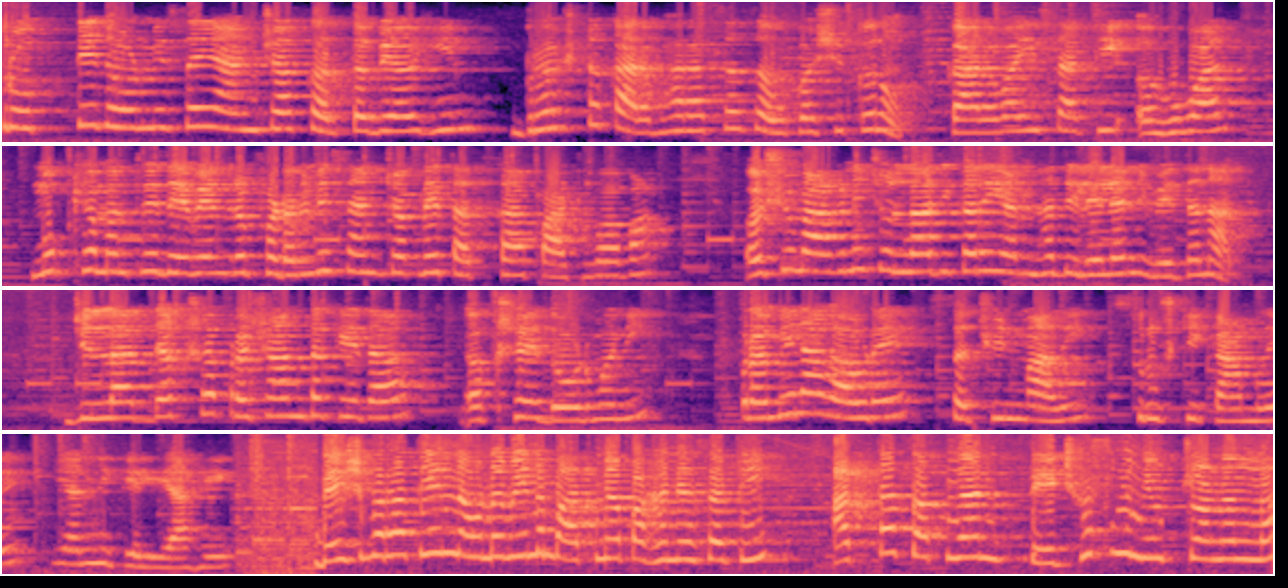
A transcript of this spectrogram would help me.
तृप्ती दोडमिसे यांच्या कर्तव्यहीन भ्रष्ट कारभाराचा चौकशी करून कारवाईसाठी अहवाल मुख्यमंत्री देवेंद्र फडणवीस यांच्याकडे तत्काळ पाठवावा अशी मागणी जिल्हाधिकारी यांना दिलेल्या निवेदनात जिल्हाध्यक्ष प्रशांत केदार अक्षय दोडमणी प्रमिला गावडे सचिन माळी सृष्टी कांबळे यांनी केली आहे. देशभरातील नवनवीन बातम्या पाहण्यासाठी आत्ताच आपल्या तेजस्वी न्यूज चॅनलला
